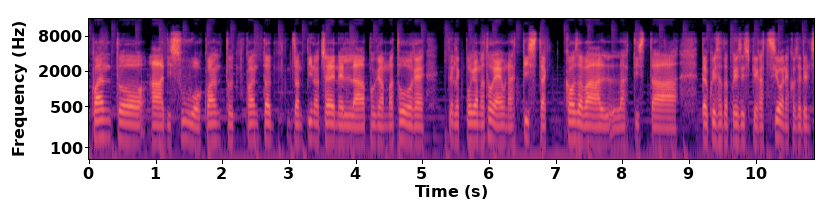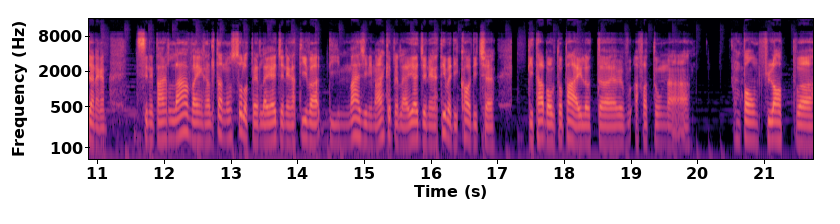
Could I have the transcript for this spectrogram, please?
quanto ha di suo, quanto, quanto zampino c'è nel programmatore, il programmatore è un artista, cosa va all'artista da cui è stata presa ispirazione, cose del genere. Se ne parlava in realtà non solo per l'AI generativa di immagini, ma anche per l'AI generativa di codice. GitHub Autopilot eh, ha fatto una, un po' un flop uh,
